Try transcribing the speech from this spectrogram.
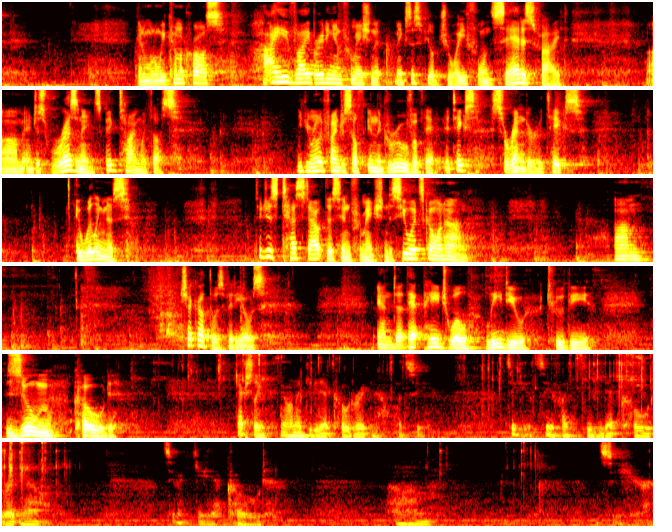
And when we come across high vibrating information that makes us feel joyful and satisfied um, and just resonates big time with us, you can really find yourself in the groove of that. It takes surrender, it takes a willingness to just test out this information to see what's going on. Um, check out those videos, and uh, that page will lead you to the Zoom code. Actually, I'm going to give you that code right now. Let's see. Let's see, let's see if I can give you that code right now. Let's see if I can give you that code. Um, let's see here.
